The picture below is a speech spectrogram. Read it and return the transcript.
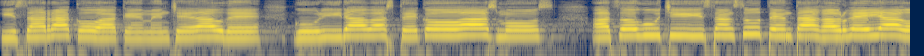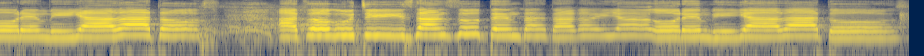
Izarrakoak hementxe daude, gurira basteko asmoz, atzo gutxi izan zuten ta gaur gehiagoren bila datoz. Atzo gutxi izan zuten ta ta gehiagoren bila datoz.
